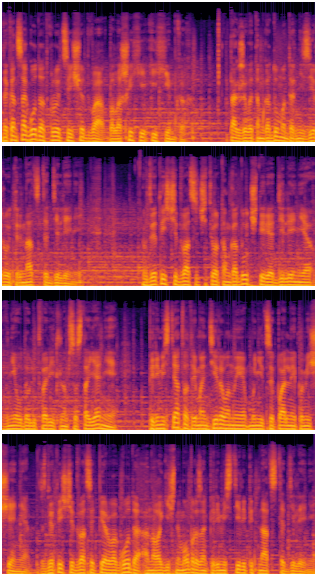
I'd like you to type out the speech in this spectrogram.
До конца года откроется еще два в Балашихе и Химках. Также в этом году модернизируют 13 отделений. В 2024 году 4 отделения в неудовлетворительном состоянии переместят в отремонтированные муниципальные помещения. С 2021 года аналогичным образом переместили 15 отделений.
